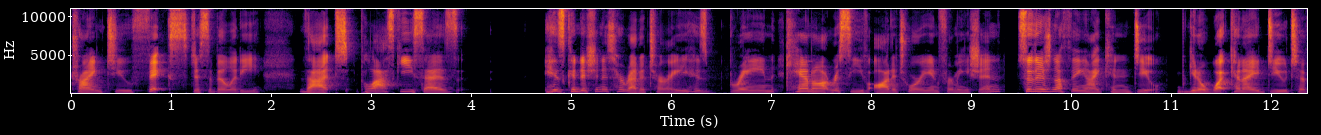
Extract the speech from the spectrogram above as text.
trying to fix disability. That Pulaski says his condition is hereditary. His brain cannot receive auditory information. So there's nothing I can do. You know, what can I do to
